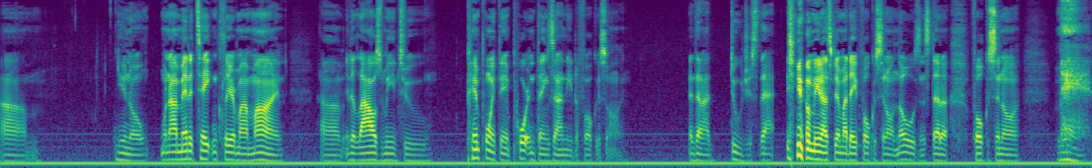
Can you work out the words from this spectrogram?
Um, you know, when I meditate and clear my mind, um, it allows me to pinpoint the important things I need to focus on. And then I do just that. You know what I mean? I spend my day focusing on those instead of focusing on, man,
